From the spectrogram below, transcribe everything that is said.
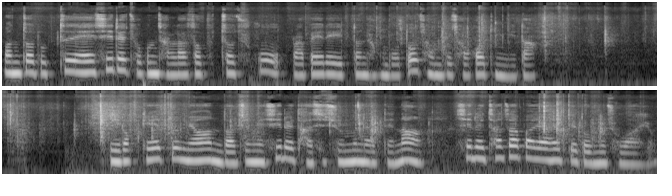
먼저 노트에 실을 조금 잘라서 붙여주고 라벨에 있던 정보도 전부 적어둡니다. 이렇게 해두면 나중에 실을 다시 주문할 때나 실을 찾아봐야 할 때 너무 좋아요.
